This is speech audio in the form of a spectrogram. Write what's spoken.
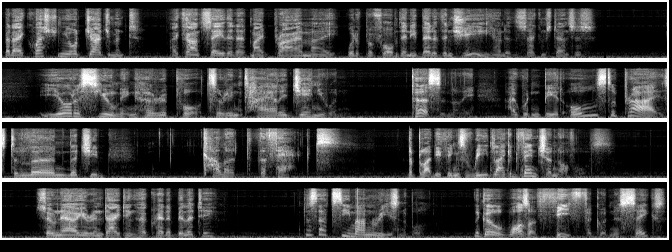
but I question your judgment. I can't say that at my prime I would have performed any better than she under the circumstances. You're assuming her reports are entirely genuine. Personally, I wouldn't be at all surprised to learn that she'd coloured the facts. The bloody things read like adventure novels. So now you're indicting her credibility? Does that seem unreasonable? The girl was a thief, for goodness sakes.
